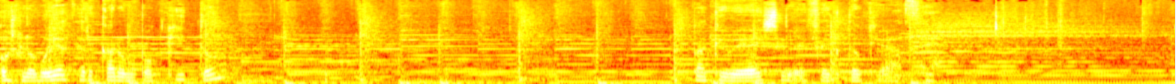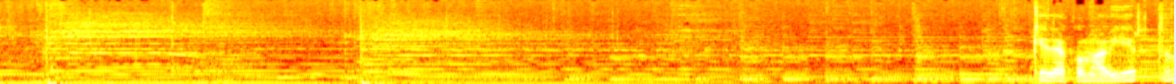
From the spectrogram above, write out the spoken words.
Os lo voy a acercar un poquito para que veáis el efecto que hace. Queda como abierto.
